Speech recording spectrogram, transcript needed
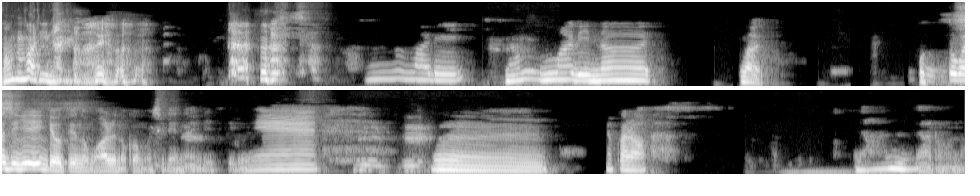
あんまりない。あんまり、あんまりない。まあ、夫が自営業っていうのもあるのかもしれないですけどね。うん。だから、なんだろうな。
